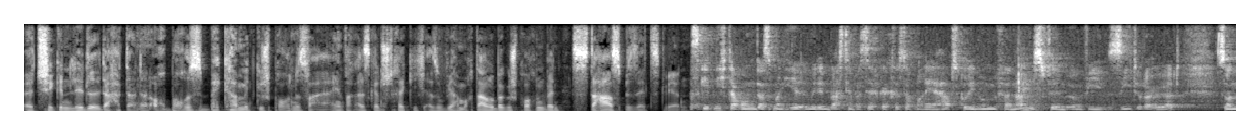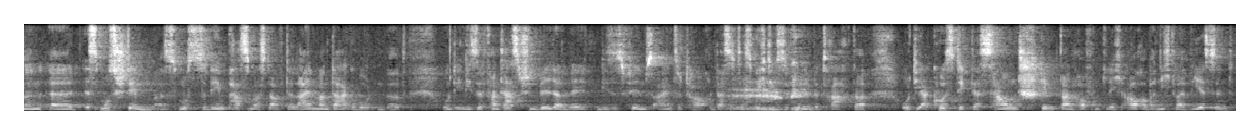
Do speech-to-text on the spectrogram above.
äh, Chicken Little, da hat dann dann auch Boris Becker mitgesprochen. Das war einfach alles ganz schrecklich. Also wir haben auch darüber gesprochen, wenn Stars besetzt werden. Es geht nicht darum, dass man hier irgendwie den Bastian Pastewka, Christoph Maria Herbst, Colin Fernandes Film irgendwie sieht oder hört, sondern äh, es muss stimmen. Also es muss zu dem passen, was da auf der Leinwand dargeboten wird. Und in diese fantastischen Bilderwelten dieses Films einzutauchen, das ist das Wichtigste für den Betrachter. Und die Akustik, der Sound stimmt dann hoffentlich auch, aber nicht, weil wir es sind,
